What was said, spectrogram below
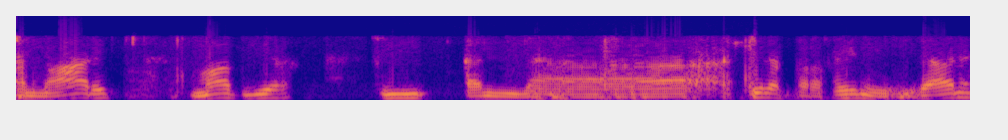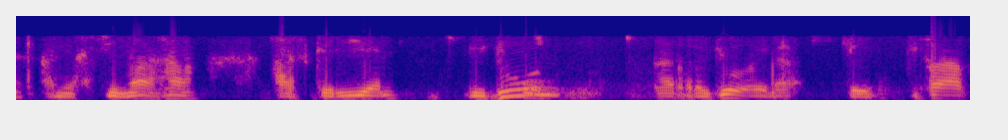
المعارك ماضية في كلا الطرفين يريدان أن يحسماها عسكريا بدون الرجوع إلى اتفاق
